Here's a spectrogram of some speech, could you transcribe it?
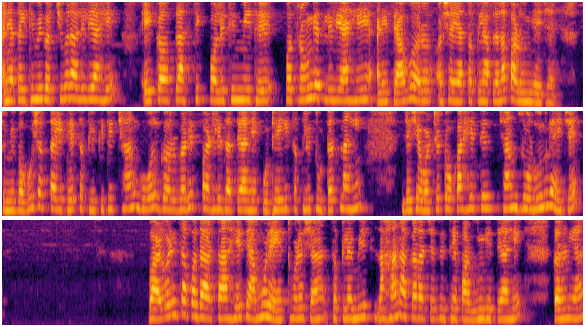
आणि आता इथे मी गच्चीवर आलेली आहे. एक प्लास्टिक पॉलिथिन मी इथे पसरवून घेतलेली आहे आणि त्यावर अशा या चकल्या आपल्याला पाडून घ्यायच्या आहे तुम्ही बघू शकता इथे चकली किती छान गोल गरगरीत पाडली जाते आहे. कुठेही चकली तुटत नाही. जे शेवटचे टोक आहे ते छान जोडून घ्यायचे. वाळवणीचा पदार्थ आहे त्यामुळे थोड्याशा चकल्या मी लहान आकाराच्याच इथे पाडून घेते आहे. कारण या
